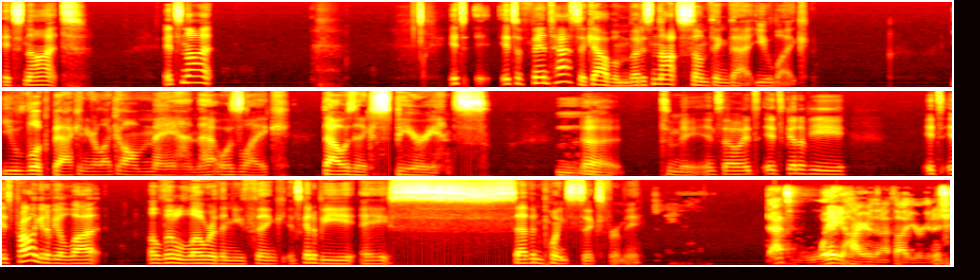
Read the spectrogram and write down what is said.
it's not it's not it's it's a fantastic album, but it's not something that you like you look back and you're like, "Oh man, that was like that was an experience." Mm. uh, to me, and so it's it's gonna be, it's it's probably gonna be a lot, a little lower than you think. It's gonna be a seven point six for me. That's way higher than I thought you were gonna do.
